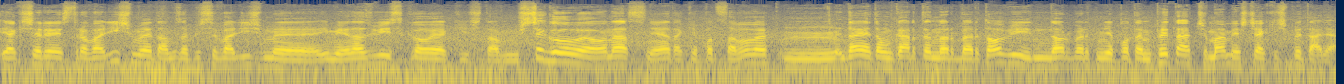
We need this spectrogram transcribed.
jak się rejestrowaliśmy, tam zapisywaliśmy imię, nazwisko, jakieś tam szczegóły o nas, nie, takie podstawowe. Mm, daję tą kartę Norbertowi, Norbert mnie potem pyta, czy mam jeszcze jakieś pytania.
